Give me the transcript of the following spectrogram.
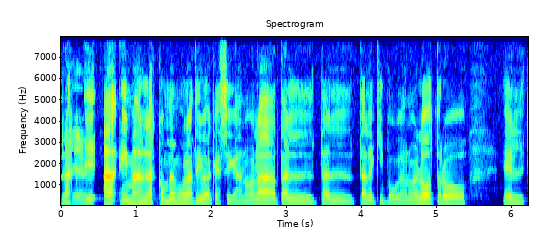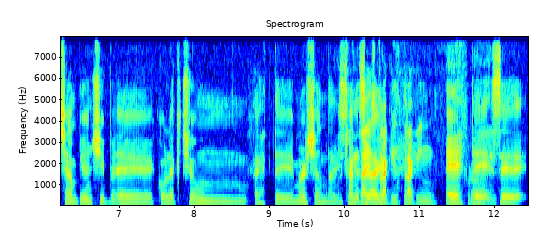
Las- Yeah. y, ah, y más las conmemorativas, que si ganó la tal, tal, tal equipo, ganó el otro, el Championship eh, Collection este, Merchandise. que Merchandise, sea- tracking, tracking. este, se,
